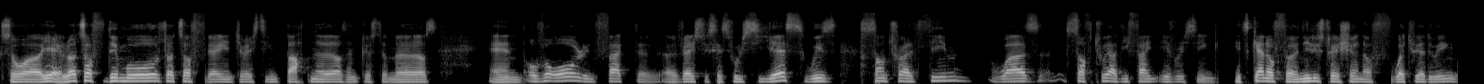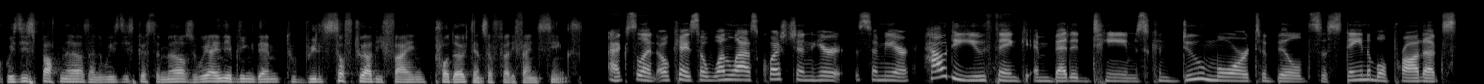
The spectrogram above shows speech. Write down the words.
So uh, yeah, lots of demos, lots of very interesting partners and customers. And overall, in fact, a, a very successful CES with central theme was software defined everything. It's kind of an illustration of what we are doing with these partners and with these customers. We are enabling them to build software defined product and software defined things. Excellent. Okay, so one last question here, Samir. How do you think embedded teams can do more to build sustainable products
